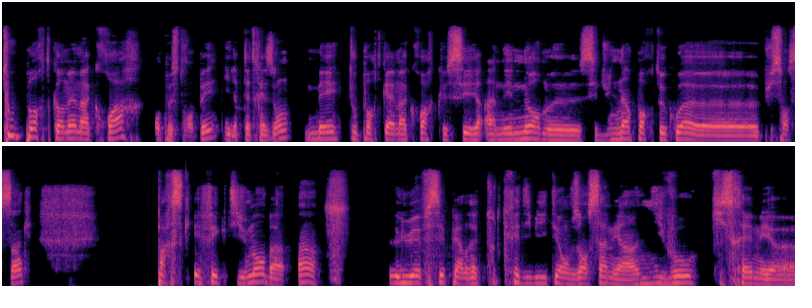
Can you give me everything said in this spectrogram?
tout porte quand même à croire. On peut se tromper, il a peut-être raison, mais tout porte quand même à croire que c'est un énorme, c'est du n'importe quoi euh, puissance 5. Parce qu'effectivement, ben un, l'UFC perdrait toute crédibilité en faisant ça, mais à un niveau qui serait, mais euh,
